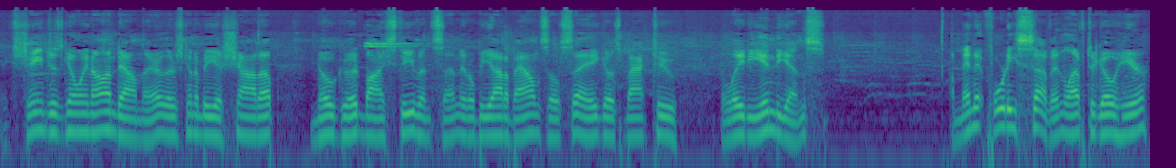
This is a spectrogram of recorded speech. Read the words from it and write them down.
exchanges going on down there. There's going to be a shot up. No good by Stevenson. It'll be out of bounds, they'll say. Goes back to the Lady Indians. A minute 47 left to go here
